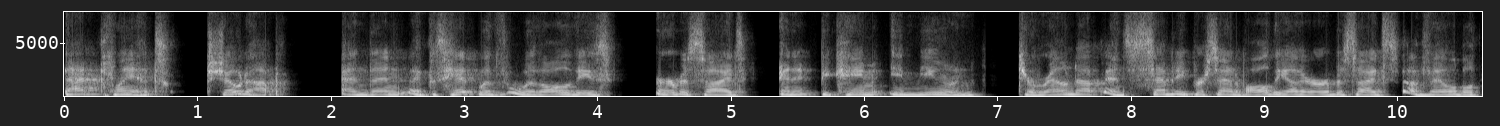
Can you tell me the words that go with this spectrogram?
that plant showed up and then it was hit with with all of these herbicides and it became immune to Roundup and 70% of all the other herbicides available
